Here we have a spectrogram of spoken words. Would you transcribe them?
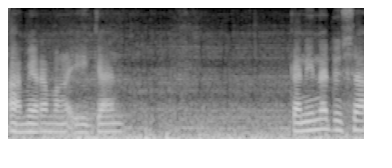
camera mga igan. Kanina dun sa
